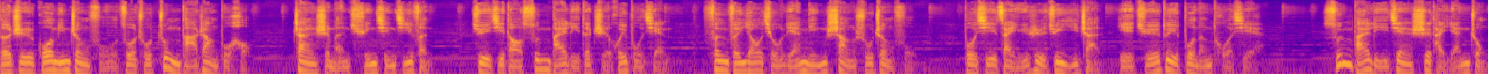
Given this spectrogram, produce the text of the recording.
得知国民政府做出重大让步后，战士们群情激愤，聚集到孙百里的指挥部前，纷纷要求联名上书政府，不惜在与日军一战，也绝对不能妥协。孙百里见事态严重，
